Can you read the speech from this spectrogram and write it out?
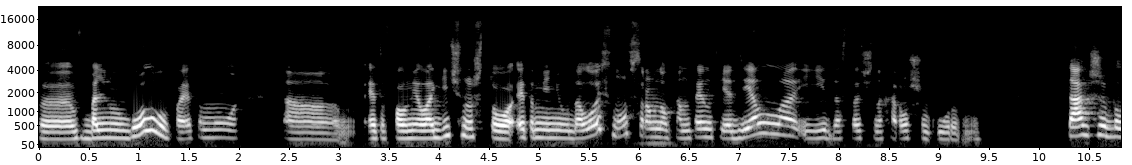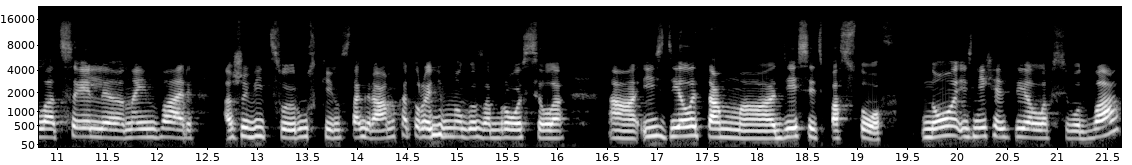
э, в больную голову, поэтому э, это вполне логично, что это мне не удалось, но все равно контент я делала и достаточно хорошем уровне. Также была цель на январь оживить свой русский инстаграм, который я немного забросила. А, и сделать там 10 а, постов. Но из них я сделала всего два,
